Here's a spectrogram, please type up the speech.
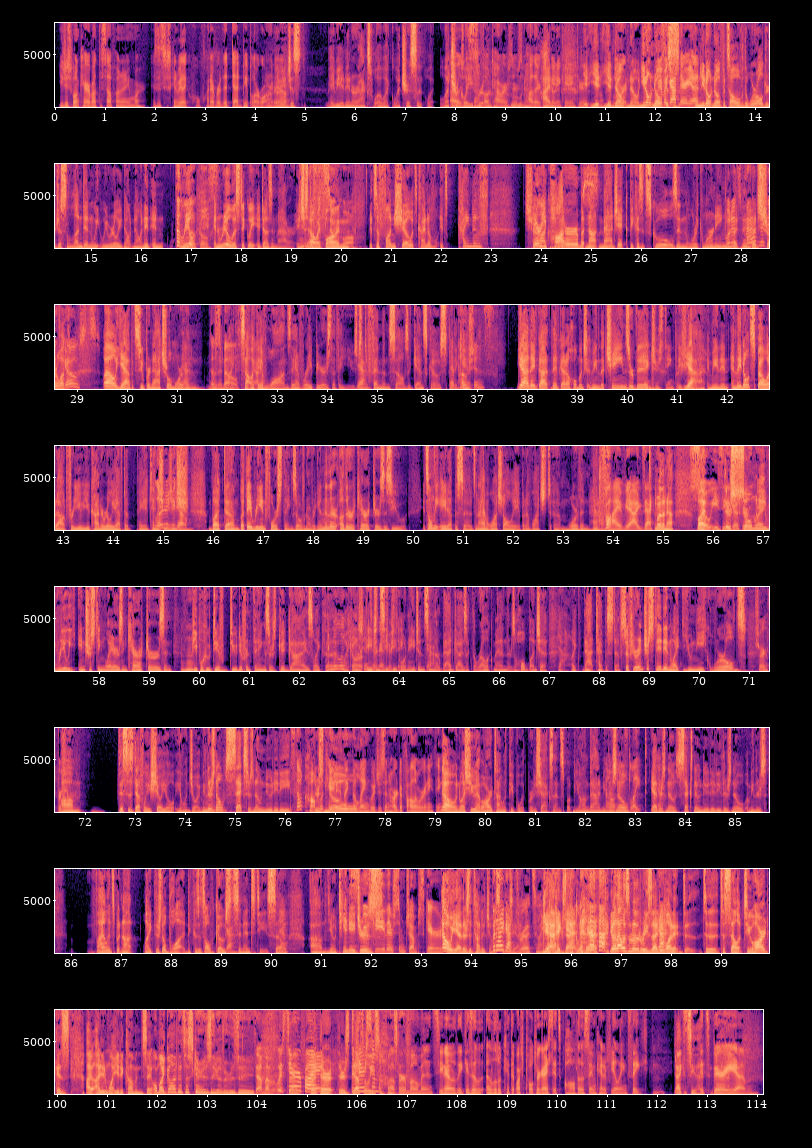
you just won't care about the cell phone anymore because it's just gonna be like well, whatever the dead people are or walking maybe it just maybe it interacts well, like electric, oh, electrically the cell through phone towers or how they're I don't know. communicating through. You, you, Oh, you don't Lord. know, and you don't know We if this got is, there yet. and you don't know if it's all over the world or just in London. We we really don't know, and it and The real locals. and realistically, it doesn't matter. It's just no, a it's fun. So cool. It's a fun show. It's kind of it's kind of Harry Sherlock Potter, but not magic because it's schools and like learning. But, but then- magic, but Sherlock, ghosts. well, yeah, but supernatural more Yeah. than No more than like it's not like they have wands. They have rapiers that they use Yeah. to defend themselves against ghosts. They But they can't. potions. Yeah, they've got they've got a whole bunch. Of, I mean, the chains are big. Interesting for sure. Yeah, I mean, and, and they don't spell it out for you. You kind of really have to pay attention. learn as you go. But um, but they reinforce things over and over again. And then there are other characters as you. It's only eight episodes, and I haven't watched all eight, but I've watched um, more than half. Five, yeah, exactly. More than half. But So easy to there's so many quick. really interesting layers and characters and Mm-hmm. people who div- do different things. There's good guys like the, the like our agency people and agents, and Yeah. there are bad guys like the Relic Men. There's a whole bunch of Yeah. like that type of stuff. So if you're interested in like unique worlds, Sure, for sure. um, this is definitely a show you'll you'll enjoy. I mean, there's no sex, there's no nudity. it's not complicated. like the language isn't hard to follow or anything. No, unless you have a hard time with people with British accents. But beyond that, I mean, there's Um, no light. yeah, there's no sex, no nudity. There's no, I mean, there's violence, but not like there's no blood because it's all ghosts and entities. So, um, you know, It's teenagers. spooky. There's some jump scares. Oh yeah, there's a ton of jump scares. but I got yeah. through it. So I Yeah, exactly. Man, you know, that was another reason I didn't want it to, to to sell it too hard because I, I didn't want you to come and say, "Oh my god, that's the scariest thing I've ever seen." some of it was So, terrifying. but there there's But definitely there's some, some, fun hover stuff. moments. You know, like as a, a little kid that watched Poltergeist, it's all those same kind of feelings. Like Yeah, I can see that. it's Yeah. very um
